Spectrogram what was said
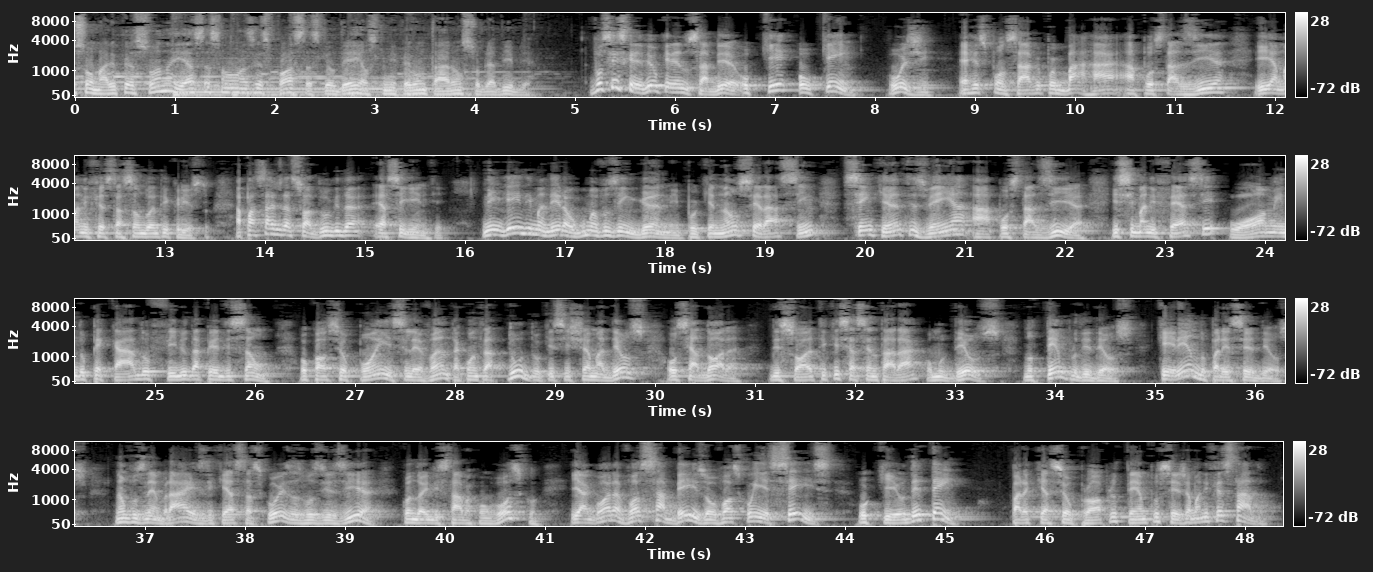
Eu sou Mário Persona e essas são as respostas que eu dei aos que me perguntaram sobre a Bíblia. Você escreveu querendo saber o que ou quem hoje é responsável por barrar a apostasia e a manifestação do anticristo. A passagem da sua dúvida é a seguinte: Ninguém de maneira alguma vos engane, porque não será assim sem que antes venha a apostasia e se manifeste o homem do pecado, filho da perdição, o qual se opõe e se levanta contra tudo que se chama Deus ou se adora, de sorte que se assentará como Deus no templo de Deus, querendo parecer Deus. Não vos lembrais de que estas coisas vos dizia quando ainda estava convosco? E agora vós sabeis ou vós conheceis o que o detém, para que a seu próprio tempo seja manifestado.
